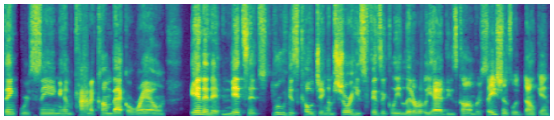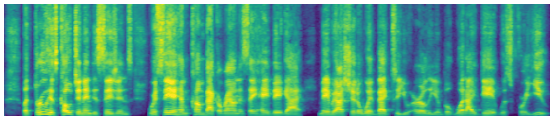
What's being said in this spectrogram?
think we're seeing him kind of come back around in an admittance through his coaching. I'm sure he's physically, literally had these conversations with Duncan, but through his coaching and decisions, we're seeing him come back around and say, "Hey, big guy, maybe I should have went back to you earlier, but what I did was for you."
